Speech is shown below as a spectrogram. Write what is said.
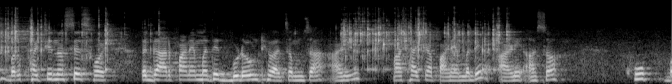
बर्फाची नसेल होय तर गार पाण्यामध्ये बुडवून ठेवा चमचा आणि माठाच्या पाण्यामध्ये आणि असं खूप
